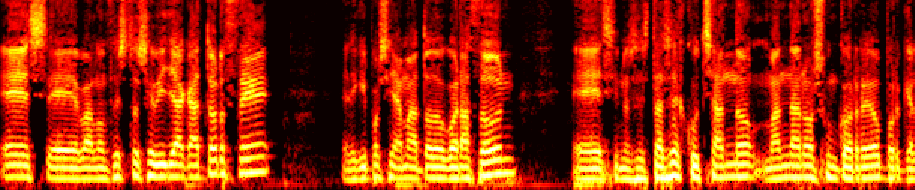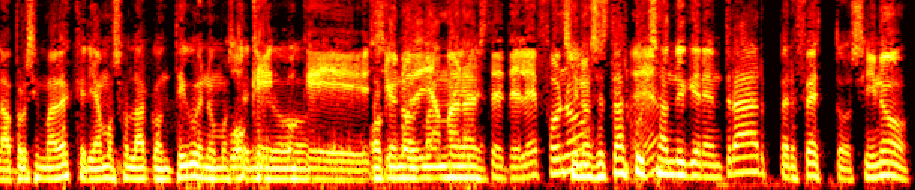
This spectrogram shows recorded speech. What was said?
es eh, Baloncesto Sevilla 14. El equipo se llama Todo Corazón. Eh, si nos estás escuchando, mándanos un correo porque la próxima vez queríamos hablar contigo y no hemos O que- tenido... o que si nos puede llamar a este teléfono, Si nos está ¿eh? escuchando y quiere entrar, perfecto. Si no,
